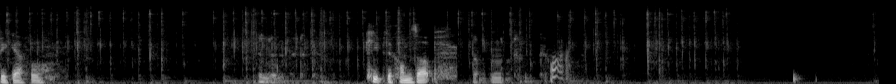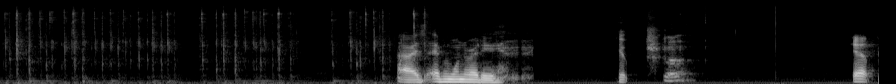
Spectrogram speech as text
be careful. A little bit. Keep the comms up. Not, not too okay. Alright, is everyone ready? Yep. Yep.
